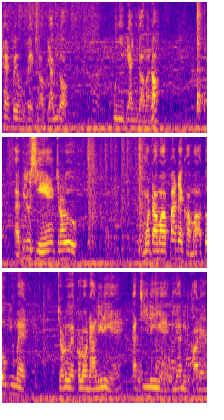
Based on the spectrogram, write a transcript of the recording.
ထည့်ပေးဖို့အတွက်ကျွန်တော်ပြန်ပြီးတော့အကူအညီပြန်ယူတာပါနော်အဲပြီးလို့ရှိရင်ကျွန်တော်တို့မော်တာမှာပတ်တဲ့ခါမှာအသုံးပြုမဲ့ ကျွန်တော်တို့ရဲ့ကလော်ဒါလေးတွေရယ်ကတ်ကြီးလေးရယ်ဒီကနေတခါတည်း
